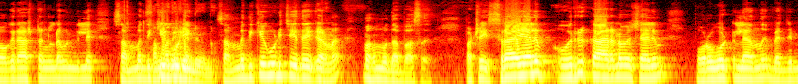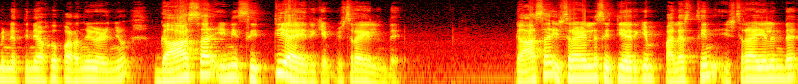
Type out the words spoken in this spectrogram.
ലോകരാഷ്ട്രങ്ങളുടെ മുന്നിൽ സമ്മതിക്കുക കൂടി സമ്മതിക്കുക കൂടി ചെയ്തേക്കാണ് മുഹമ്മദ് അബ്ബാസ്. പക്ഷേ ഇസ്രായേൽ ഒരു കാരണവശാലും പുറകോട്ടില്ല എന്ന് ബെഞ്ചമിൻ നെത്തിന്യാഹു പറഞ്ഞു കഴിഞ്ഞു. ഗാസ ഇനി സിറ്റി ആയിരിക്കും ഇസ്രായേലിന്റെ. ഗാസ ഇസ്രായേലിന്റെ സിറ്റി ആയിരിക്കും പലസ്തീൻ ഇസ്രായേലിന്റെ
